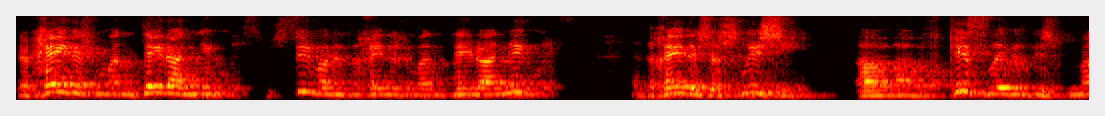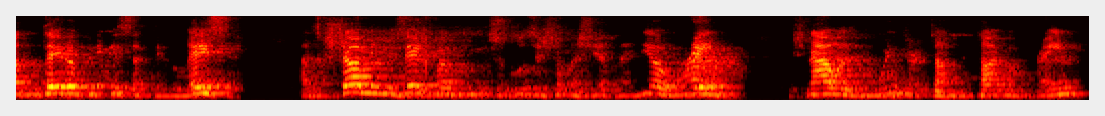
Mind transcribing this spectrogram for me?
The Chedesh from Adentera Niglis, which Sivan is the Chedesh from Adentera Niglis. And the Chedesh Ashlishi of, of Kislev is the Adentera Pnimis Zaten, as Kshamim is Echvan Mashiach, the idea of rain, which now is the winter time, the time of rain,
